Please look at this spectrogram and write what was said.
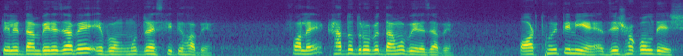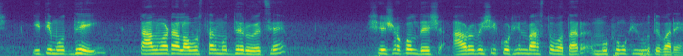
তেলের দাম বেড়ে যাবে এবং মুদ্রাস্ফীতি হবে। ফলে খাদ্যদ্রব্যের দামও বেড়ে যাবে। অর্থনীতি নিয়ে যে সকল দেশ ইতিমধ্যেই টালমাটাল অবস্থার মধ্যে রয়েছে, সে সকল দেশ আরও বেশি কঠিন বাস্তবতার মুখোমুখি হতে পারে।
